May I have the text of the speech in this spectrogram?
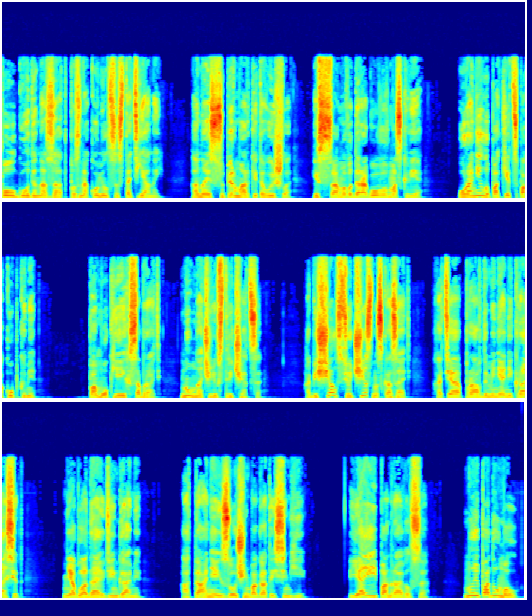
Полгода назад познакомился с Татьяной. Она из супермаркета вышла, из самого дорогого в Москве. Уронила пакет с покупками. Помог ей их собрать. Ну, начали встречаться. Обещал все честно сказать, хотя правда меня не красит. Не обладаю деньгами. А Таня из очень богатой семьи. Я ей понравился. Ну и подумал,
